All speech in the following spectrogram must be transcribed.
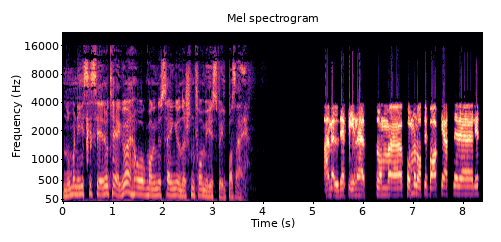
Nummer ni Cicero Tege og Magnus Heng Undersen får mye spill på seg. Det er En veldig fin hest som eh, kommer nå tilbake etter eh, litt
